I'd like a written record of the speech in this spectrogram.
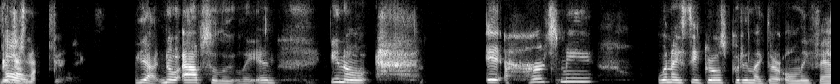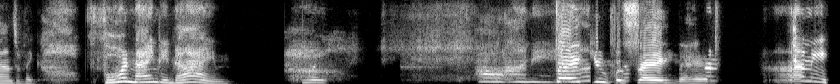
That's oh, just my opinion. Yeah. No. Absolutely. And you know, it hurts me when I see girls putting like their OnlyFans of like four ninety nine. Like, oh, honey. Thank honey, you for saying that honey.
